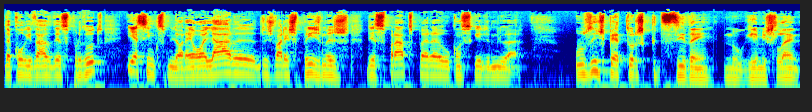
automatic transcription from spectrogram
da qualidade desse produto, e é assim que se melhora, é olhar uh, dos vários prismas desse prato para o conseguir melhorar. Os inspectores que decidem no Guia Michelin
